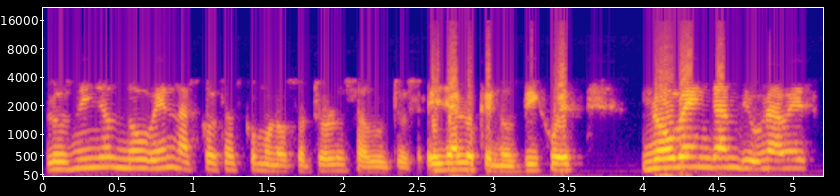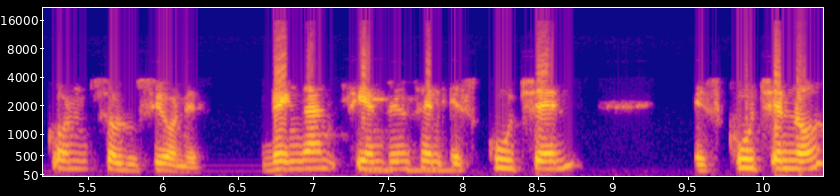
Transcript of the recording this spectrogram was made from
Los niños no ven las cosas como nosotros los adultos. Ella lo que nos dijo es, no vengan de una vez con soluciones, vengan, siéntense, escuchen, escúchenos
